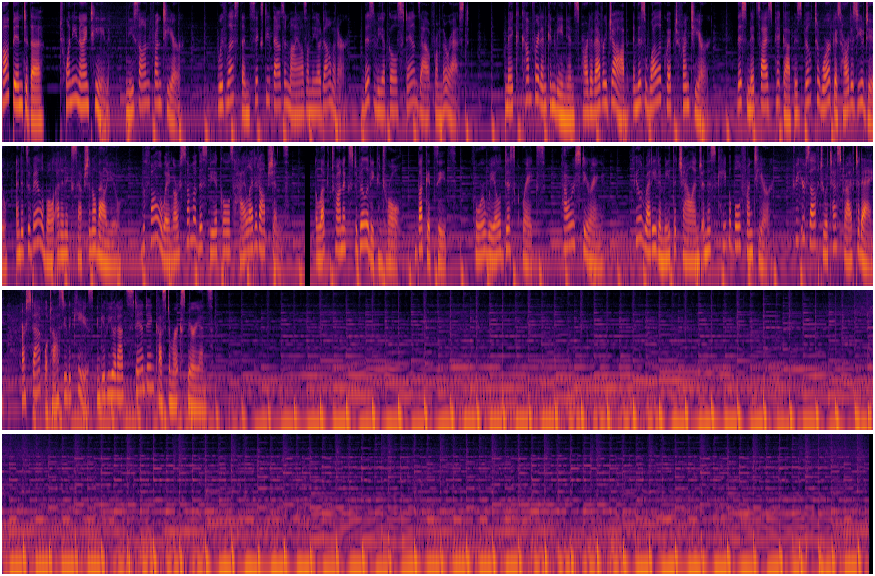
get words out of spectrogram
Hop into the 2019 Nissan Frontier. With less than 60,000 miles on the odometer, this vehicle stands out from the rest. Make comfort and convenience part of every job in this well-equipped Frontier. This midsize pickup is built to work as hard as you do, and it's available at an exceptional value. The following are some of this vehicle's highlighted options. Electronic stability control, bucket seats, four-wheel disc brakes, power steering. Feel ready to meet the challenge in this capable Frontier. Treat yourself to a test drive today. Our staff will toss you the keys and give you an outstanding customer experience.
